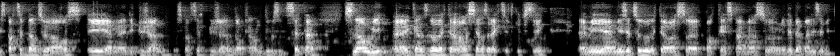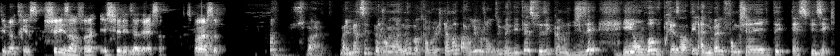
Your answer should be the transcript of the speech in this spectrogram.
sportifs d'endurance et euh, des plus jeunes, des sportifs plus jeunes, donc entre 12 et 17 ans. Sinon, oui, candidat au doctorat en sciences de l'activité physique. mes, mes études au doctorat se portent principalement sur le développement des habiletés motrices chez les enfants et chez les adolescents. C'est pas mal ça. Super. Ben, merci de te joindre à nous parce qu'on va justement parler aujourd'hui des tests physiques, comme je disais, et on va vous présenter la nouvelle fonctionnalité de test physique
